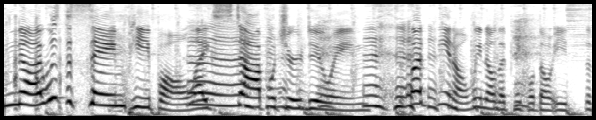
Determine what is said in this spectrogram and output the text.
no, it was the same people. Like, stop what you're doing. But you know, we know that people don't eat the,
